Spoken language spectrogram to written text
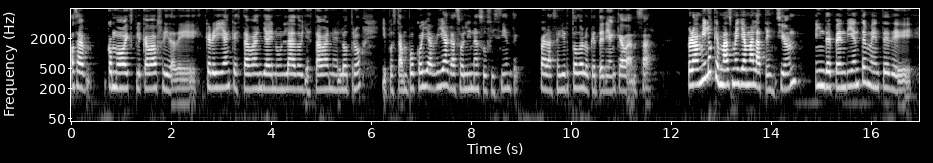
o sea, como explicaba Frida, de creían que estaban ya en un lado y estaban en el otro, y pues tampoco ya había gasolina suficiente para seguir todo lo que tenían que avanzar. Pero a mí lo que más me llama la atención, independientemente de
